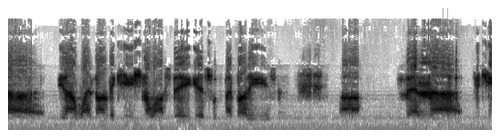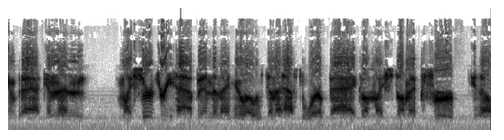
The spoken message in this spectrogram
uh, you know, I went on vacation to Las Vegas with my buddies and, uh, then, uh, I came back and then my surgery happened and I knew I was going to have to wear a bag on my stomach for, you know,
